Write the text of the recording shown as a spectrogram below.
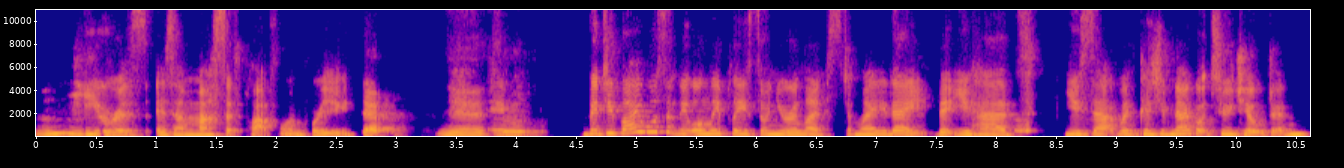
Mm. here is, is a massive platform for you. Yeah. Yeah. So, But Dubai wasn't the only place on your list, am I right? That you had you sat with because you've now got two children,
